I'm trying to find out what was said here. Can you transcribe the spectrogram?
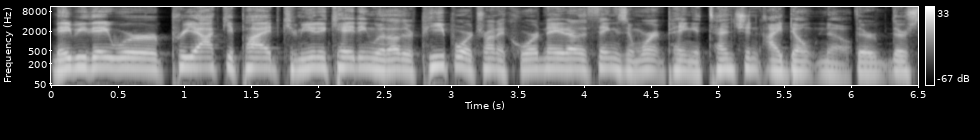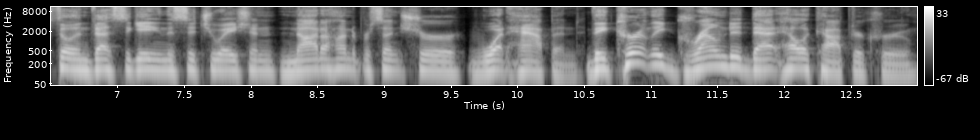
Maybe they were preoccupied communicating with other people or trying to coordinate other things and weren't paying attention. I don't know. They're they're still investigating the situation. Not 100% sure what happened. They currently grounded that helicopter crew.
